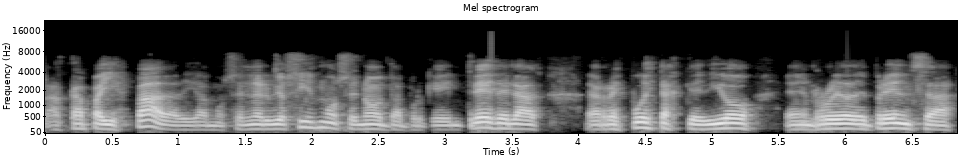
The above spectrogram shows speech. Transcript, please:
a capa y espada, digamos. El nerviosismo se nota, porque en tres de las eh, respuestas que dio en rueda de prensa,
